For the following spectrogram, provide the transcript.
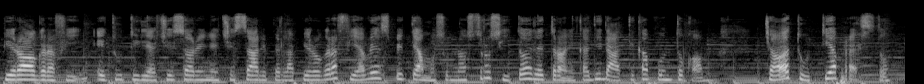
pirografi e tutti gli accessori necessari per la pirografia vi aspettiamo sul nostro sito elettronicadidattica.com. Ciao a tutti, a presto!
